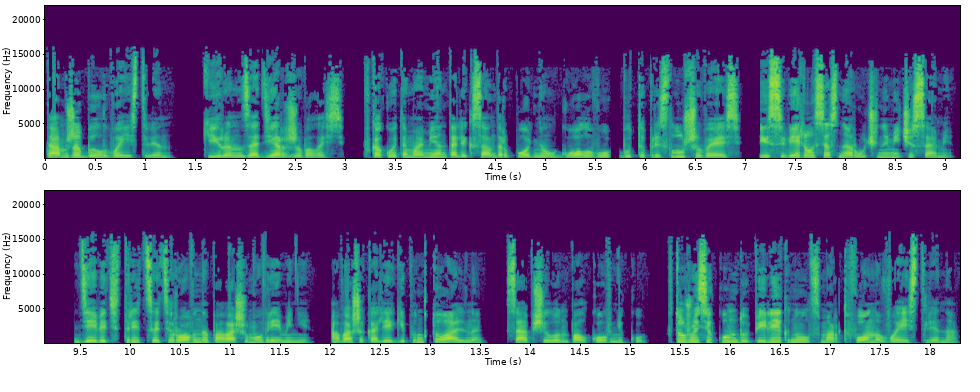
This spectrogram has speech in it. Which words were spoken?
Там же был Вейстлин. Кирен задерживалась. В какой-то момент Александр поднял голову, будто прислушиваясь, и сверился с наручными часами. «Девять тридцать ровно по вашему времени, а ваши коллеги пунктуальны», сообщил он полковнику. В ту же секунду пиликнул смартфон Вейстлина.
